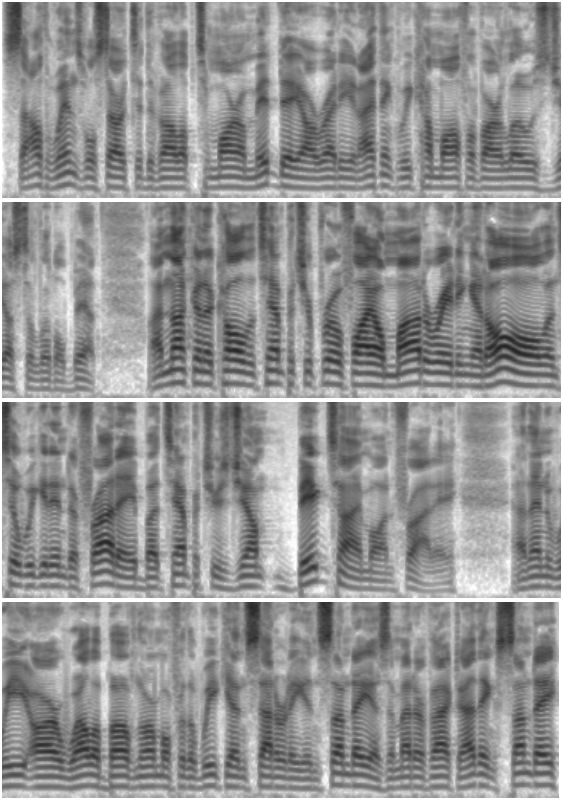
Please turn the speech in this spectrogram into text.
south winds will start to develop tomorrow midday already, and I think we come off of our lows just a little bit. I'm not going to call the temperature profile moderating at all until we get into Friday, but temperatures jump big time on Friday. And then we are well above normal for the weekend, Saturday and Sunday. As a matter of fact, I think Sunday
